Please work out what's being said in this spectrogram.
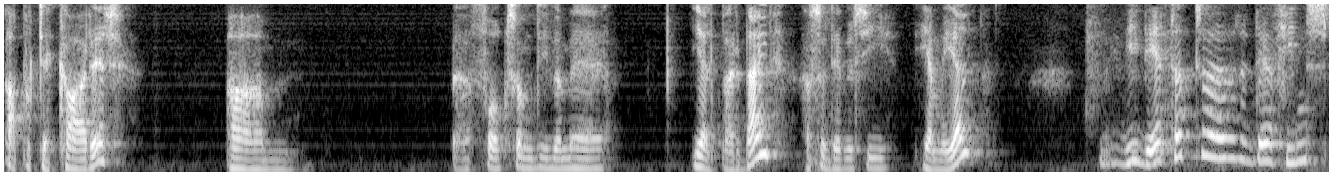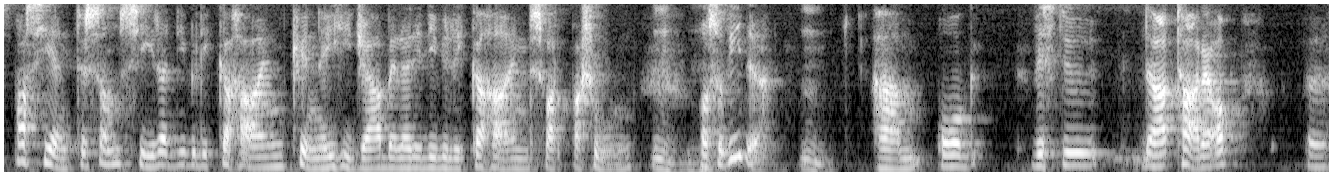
apotekarer, um, folk som driver med hjelpearbeid, altså dvs. Si hjemmehjelp Vi vet at eh, det fins pasienter som sier at de vil ikke ha en kvinne i hijab, eller de vil ikke ha en svart person, osv. Um, og hvis du da tar det opp uh,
